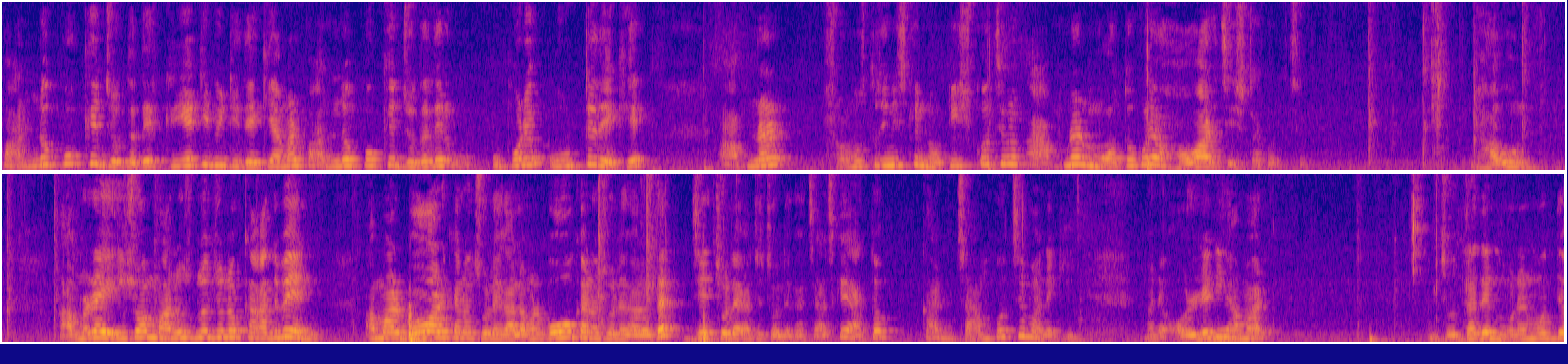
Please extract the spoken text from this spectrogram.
পাণ্ডব পক্ষের যোদ্ধাদের ক্রিয়েটিভিটি দেখে, আমার পাণ্ডব পক্ষের যোদ্ধাদের উপরে উঠতে দেখে আপনার সমস্ত জিনিসকে নোটিশ করছে এবং আপনার মতো করে হওয়ার চেষ্টা করছে। ভাবুন, আপনারা এইসব মানুষগুলোর জন্য কাঁদবেন? আমার বর কেন চলে গেল? আমার বউ কেন চলে গেল? দেখ, যে চলে গেছে চলে গেছে। আজকে এত কার্ড জাম্প হচ্ছে মানে কি? মানে অলরেডি আমার যোদ্ধাদের মনের মধ্যে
